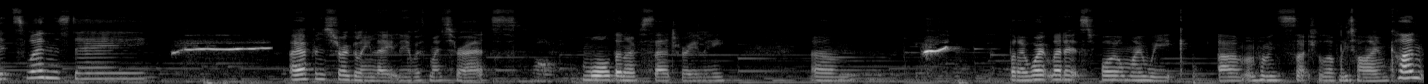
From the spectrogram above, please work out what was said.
It's Wednesday. I have been struggling lately with my Tourette's, more than I've said really. Um, but I won't let it spoil my week. Um, I'm having such a lovely time. Cunt,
